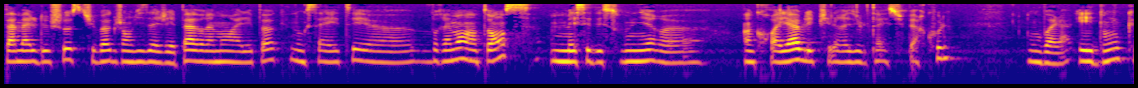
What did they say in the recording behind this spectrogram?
pas mal de choses, tu vois, que j'envisageais pas vraiment à l'époque. Donc ça a été euh, vraiment intense, mais c'est des souvenirs euh, incroyables et puis le résultat est super cool. Donc voilà. Et donc,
